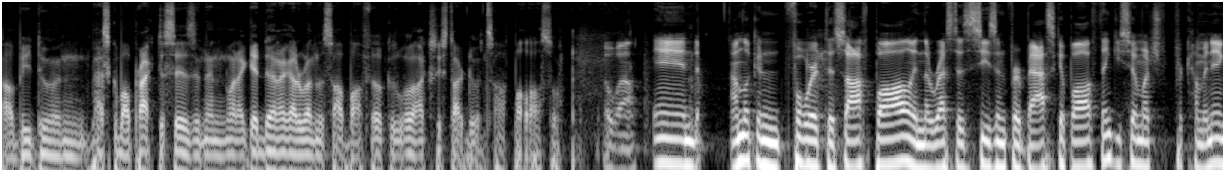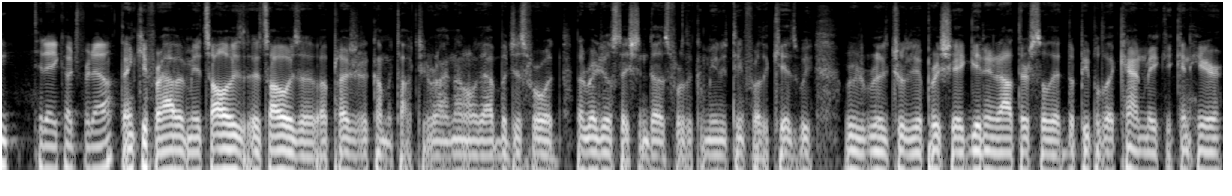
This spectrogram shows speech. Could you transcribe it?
I'll be doing basketball practices, and then when I get done, I got to run the softball field because we'll actually start doing softball also. Oh wow! And I'm looking forward to softball and the rest of the season for basketball. Thank you so much for coming in today, Coach Virdell. Thank you for having me. It's always it's always a, a, pleasure to come and talk to you, Ryan. Not only that, but just for what the radio station does for the community and for the kids. We we really truly appreciate getting it out there so that the people that can't make it can hear,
